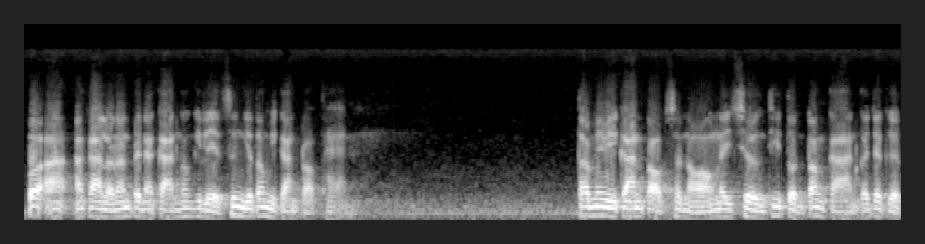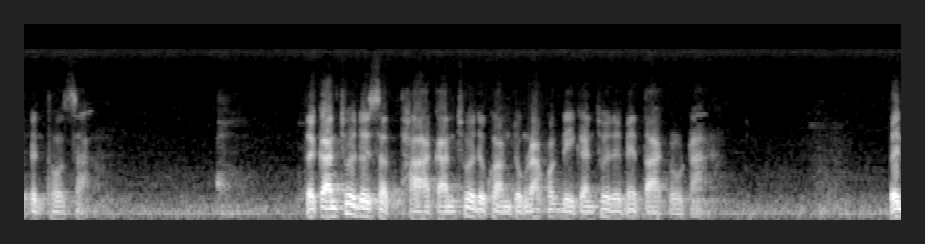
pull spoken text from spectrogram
เพราะอาการเหล่านั้นเป็นอาการของกิเลสซึ่งจะต้องมีการตอบแทน ถ้าไม่มีการตอบสนองในเชิงที่ตนต้องการก็จะเกิดเป็นโทสะแต่การช่วยโดยศรัทธาการช่วยด้วยความจงรักภักดีการช่วยด้วยเมตตากรุณาเป็น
